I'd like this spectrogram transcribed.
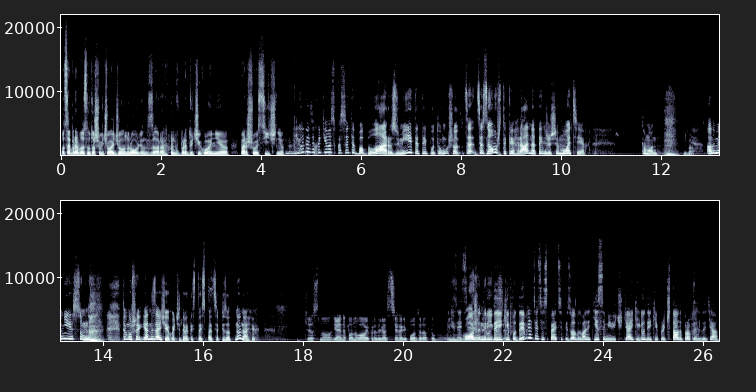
Оце приблизно те, що відчуває Джоан Роулінг зараз в предочікуванні 1 січня. Люди захотіли скосити бабла, розумієте? Типу, тому що це, це знову ж таки гра на тих же ж емоціях. Come on. Да. Але мені сумно, тому що я не знаю, чи я хочу дивитись той спецепізод. Ну нафіг. Чесно, я не планував і передивлятися Гаррі Поттера, тому. Мені здається, Кожен люди, рік. які подивляться цей спецепізод, будуть мати ті самі відчуття, які люди, які прочитали прокляте дитя.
